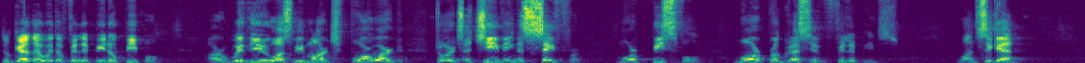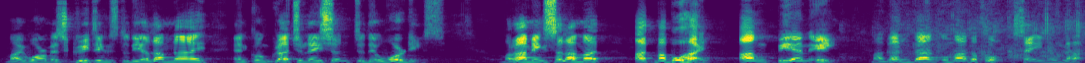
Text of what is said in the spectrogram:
together with the Filipino people, are with you as we march forward towards achieving a safer, more peaceful, more progressive Philippines. Once again, my warmest greetings to the alumni and congratulations to the awardees. Maraming salamat at mabuhay ang PMA. Magandang umaga po sa inyong lahat.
